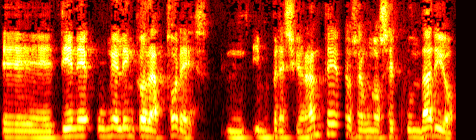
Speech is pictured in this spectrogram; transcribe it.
eh, tiene un elenco de actores impresionante, o sea, unos secundarios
